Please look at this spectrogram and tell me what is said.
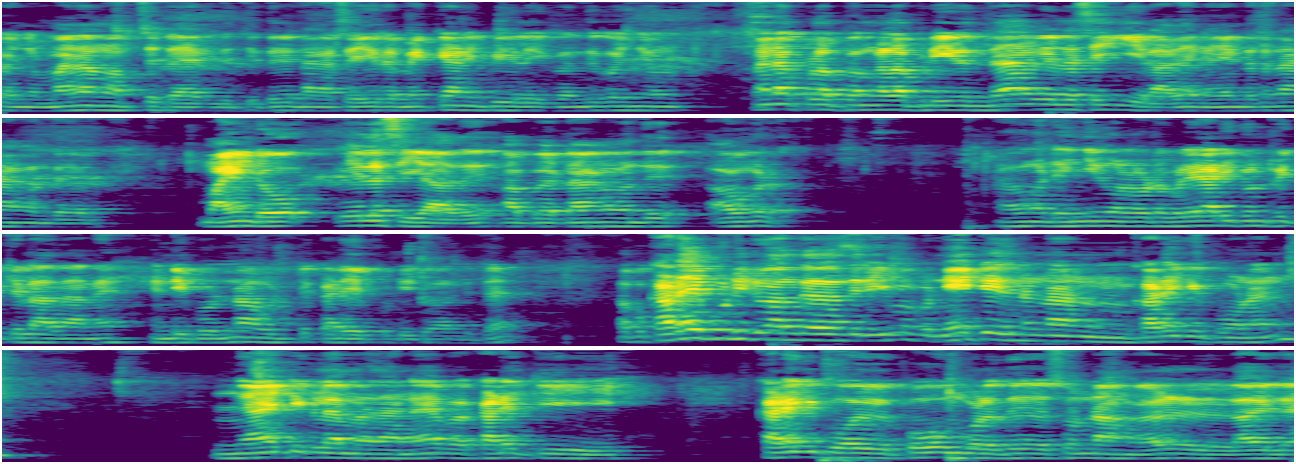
கொஞ்சம் மனம் அப்செட்டாக இருந்துச்சு நாங்கள் செய்கிற மெக்கானிக் வேலைக்கு வந்து கொஞ்சம் மனக்குழப்பங்கள் அப்படி இருந்தால் வேலை செய்யலை அதே என்ன சொன்னாங்க அந்த மைண்டோ வேலை செய்யாது. அப்போ நாங்கள் வந்து அவங்க அவங்களோட இன்ஜின்களோட விளையாடி கொண்டிருக்கலாம் தானே எண்டி போட்டு நான் விட்டு கடையை பூட்டிட்டு வந்துட்டேன். அப்போ கடையை பூட்டிட்டு வந்தது தெரியும்? இப்போ நேற்று தினம் நான் கடைக்கு போனேன். ஞாயிற்றுக்கிழமை தானே. இப்போ கடைக்கு கடைக்கு போய் போகும் பொழுது சொன்னாங்க அதில்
